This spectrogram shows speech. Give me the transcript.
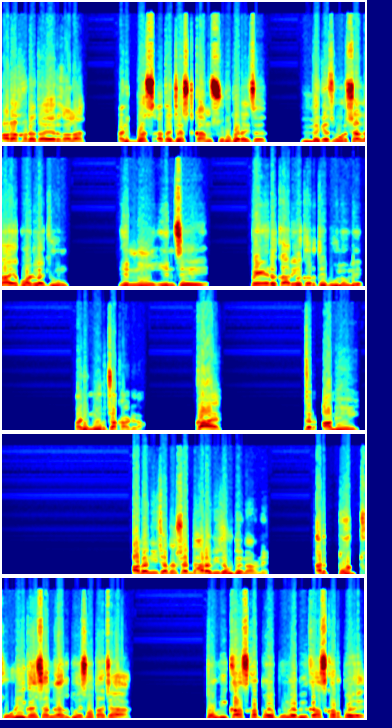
आराखडा तयार झाला. आणि बस आता जस्ट काम सुरू करायचं. लगेच वर्षा गायकवाडला घेऊन यांनी यांचे पेड कार्यकर्ते बोलवले आणि मोर्चा काढला. काय? तर आम्ही अदानीच्या घशात धारावी जाऊ देणार नाही. अरे तो थोडी घसा घालतोय स्वतःच्या. तो विकास करतोय पुनर्विकास करतोय.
